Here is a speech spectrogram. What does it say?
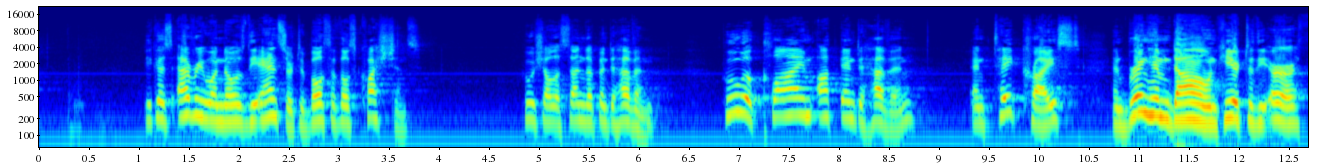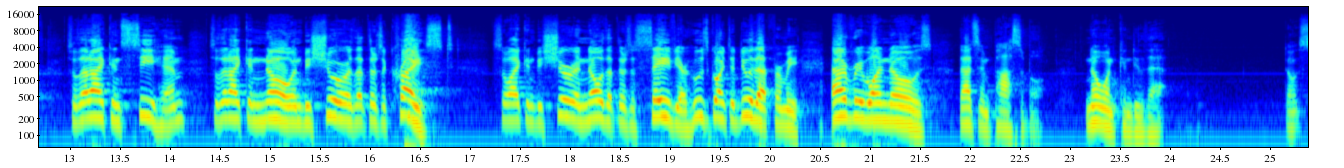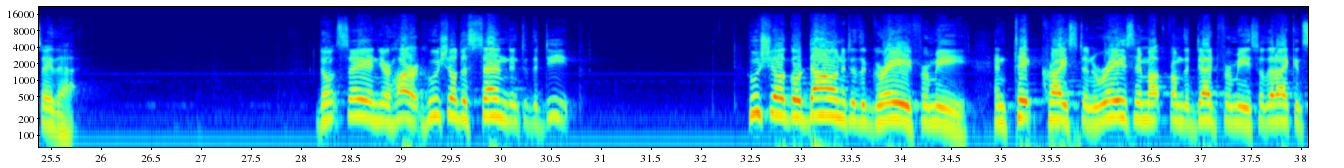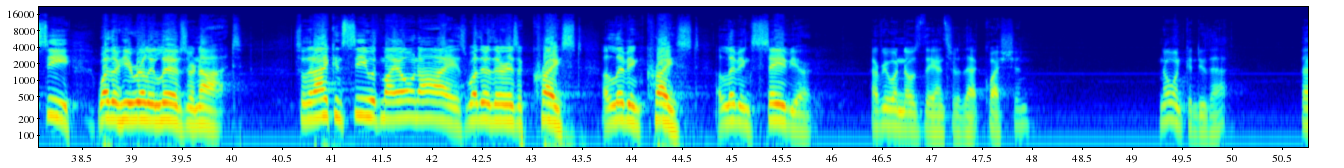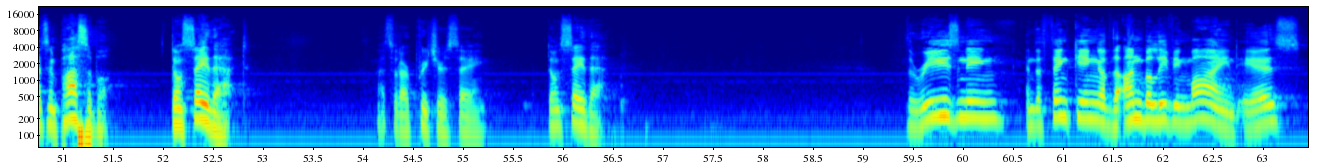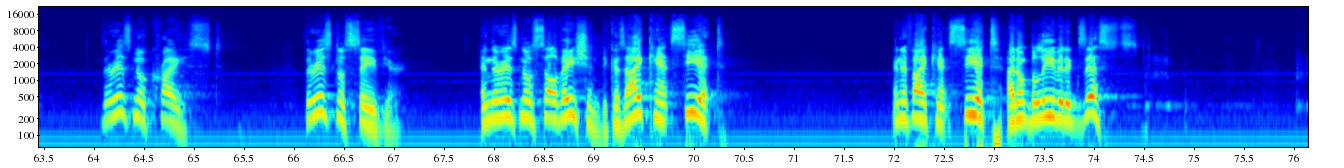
Because everyone knows the answer to both of those questions. Who shall ascend up into heaven? Who will climb up into heaven and take Christ and bring him down here to the earth so that I can see him, so that I can know and be sure that there's a Christ, so I can be sure and know that there's a Savior? Who's going to do that for me? Everyone knows that's impossible. No one can do that. Don't say that. Don't say in your heart, Who shall descend into the deep? Who shall go down into the grave for me and take Christ and raise him up from the dead for me so that I can see whether he really lives or not? So that I can see with my own eyes whether there is a Christ, a living Christ, a living Savior? Everyone knows the answer to that question. No one can do that. That's impossible. Don't say that. That's what our preacher is saying. Don't say that. The reasoning and the thinking of the unbelieving mind is there is no Christ, there is no Savior, and there is no salvation because I can't see it. And if I can't see it, I don't believe it exists.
